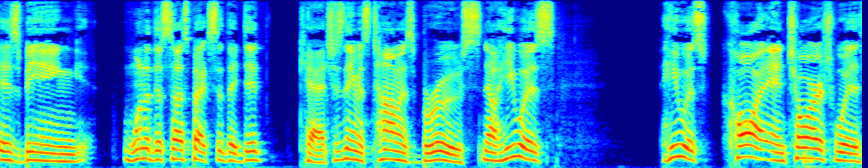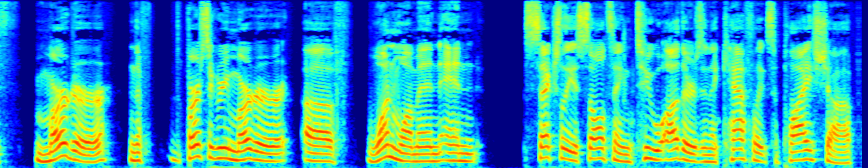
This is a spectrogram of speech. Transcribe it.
is being one of the suspects that they did catch. His name is Thomas Bruce. Now he was he was caught and charged with murder, in the, the first degree murder of one woman and sexually assaulting two others in a Catholic supply shop.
